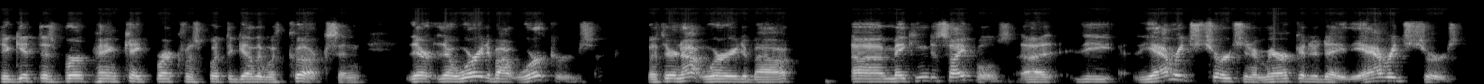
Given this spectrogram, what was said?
to get this burnt pancake breakfast put together with cooks. And they're they're worried about workers, but they're not worried about uh, making disciples. Uh, the the average church in America today, the average church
